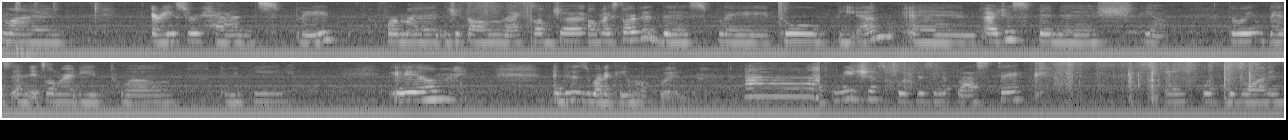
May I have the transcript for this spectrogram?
My Eraserheads plate for my digital like subject. Um, I started this play 2 p.m. and I just finished, yeah, doing this and it's already 12.30 a.m. And this is what I came up with. Ah, let me just put this in a plastic and put this one in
